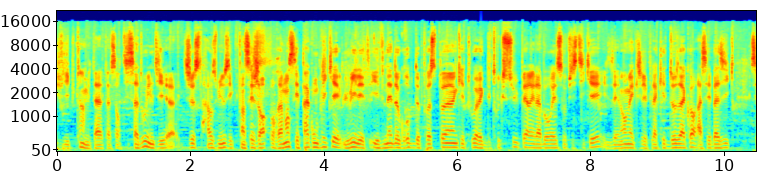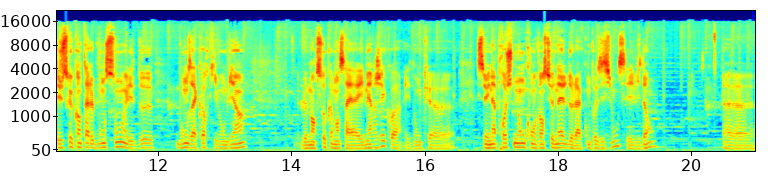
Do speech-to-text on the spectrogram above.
Et je lui dis putain mais t'as as sorti ça d'où? Il me dit euh, just house music. Enfin c'est genre vraiment c'est pas compliqué. Lui il, est- il venait de groupes de post-punk et tout avec des trucs super élaborés, sophistiqués. Il disait non mec j'ai plaqué deux accords assez basiques. C'est juste que quand t'as le bon son et les deux bons accords qui vont bien, le morceau commence à émerger quoi. Et donc euh, c'est une approche non conventionnelle de la composition, c'est évident. Euh,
